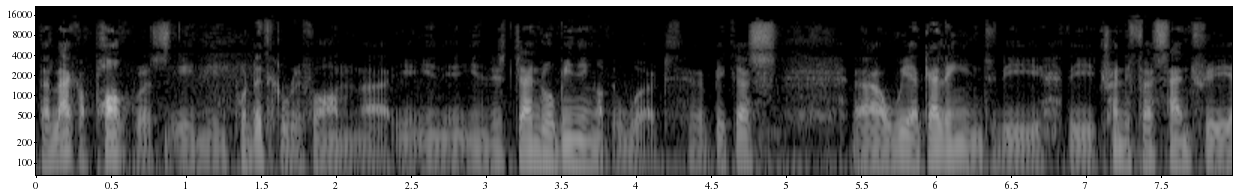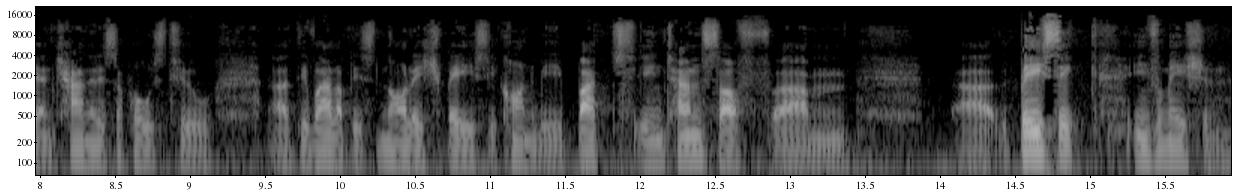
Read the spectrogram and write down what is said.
the lack of progress in, in political reform uh, in, in, the general meaning of the word, uh, because we are getting into the, the 21st century and China is supposed to develop its knowledge based economy. But in terms of um, basic information,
